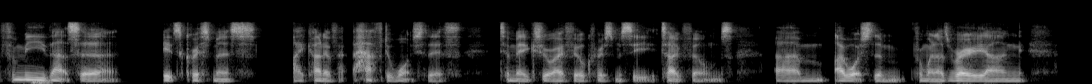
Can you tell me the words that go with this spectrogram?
for me that's a it's Christmas. I kind of have to watch this to make sure I feel Christmassy type films. Um, I watched them from when I was very young.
